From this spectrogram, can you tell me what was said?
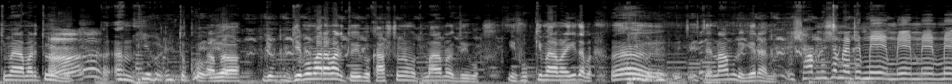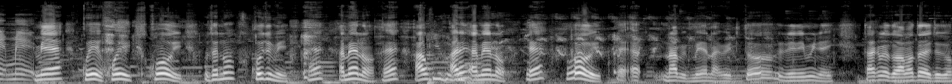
কি মারামারি তুই তো গেমও মারামারি তুই কাস্টমার মতো মারামারি তুইব এই ফুকি মারামারি কি তারপর? নাম লই আমি এই সামনে সামনে একটা মেয়ে মেয়ে মেয়ে মেয়ে মেয়ে। মে কই কই কই? জানো কই তুমি? হ্যাঁ আমি আনো হ্যাঁ? আও আরে আমি আনো হ্যাঁ? ওই এ, এ, না বে মে না বে তো রেনিমি নাই। থাকলে তো আমাদের তো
